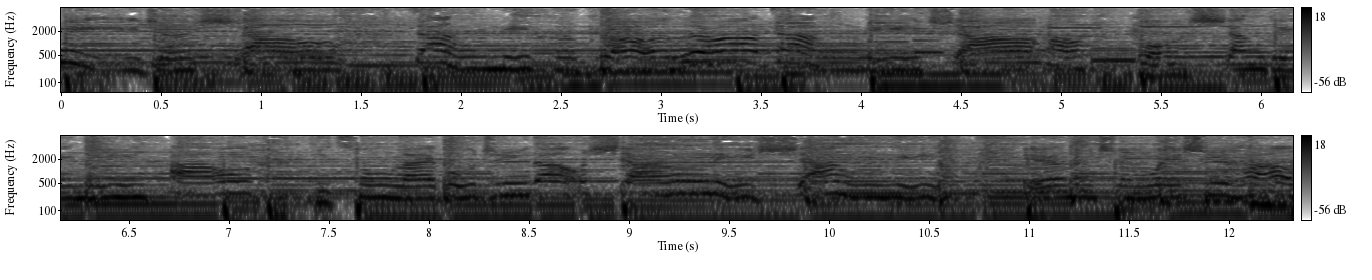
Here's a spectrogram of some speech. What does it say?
眯着笑，当你喝可乐，当你骄傲，我想对你好，你从来不知道，想你想你。也能成为嗜好。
